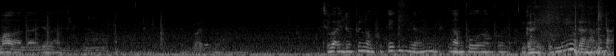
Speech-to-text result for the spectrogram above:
normal ada aja lah. Lah. coba hidupin lampu kayak gimana lampu lampu enggak itu nih udah lama nggak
